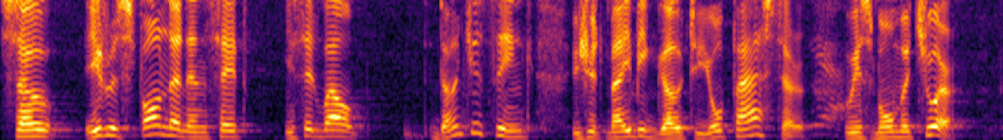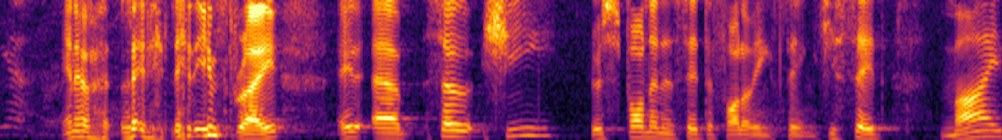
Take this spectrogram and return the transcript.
So he responded and said, He said, Well, don't you think you should maybe go to your pastor yeah. who is more mature? Yeah. You know, let, let him pray. Uh, so she responded and said the following thing. She said, My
